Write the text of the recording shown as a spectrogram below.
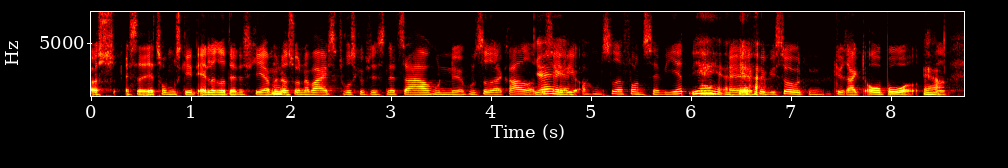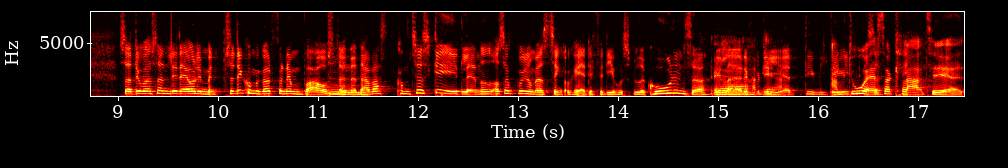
også, altså jeg tror måske allerede, da det sker, men Mm. også undervejs, jeg tror skabstilsen, at Sara, hun, øh, hun sidder og græder, og Ja, ja, sagde ja. ja. og hun sidder for en serviet, Ja, ja, ja. Øh, for vi så den direkte over bordet. Og Ja. noget. Så det var sådan lidt ærgerligt, men så det kunne man godt fornemme på afstand, Mm. at der var kommet til at ske et eller andet, og så begynder man at tænke, okay, er det fordi, hun smider kuglen så, eller er det fordi, ja. at de vil dele? Jamen, du er altså- så klar til at...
